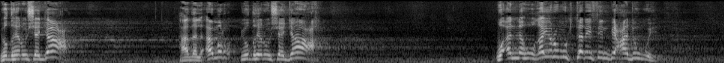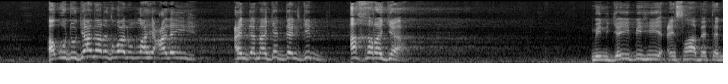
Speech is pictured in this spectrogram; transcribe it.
يظهر شجاعة. هذا الأمر يظهر شجاعة. وأنه غير مكترث بعدوه. أبو دجان رضوان الله عليه عندما جد الجد أخرج من جيبه عصابة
